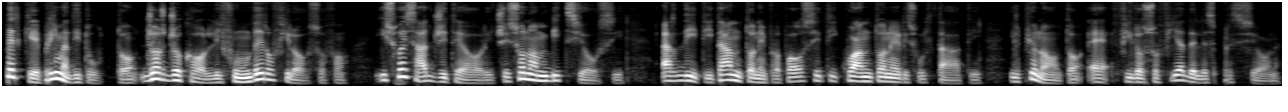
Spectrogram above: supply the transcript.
Perché, prima di tutto, Giorgio Colli fu un vero filosofo. I suoi saggi teorici sono ambiziosi arditi tanto nei propositi quanto nei risultati. Il più noto è Filosofia dell'espressione,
